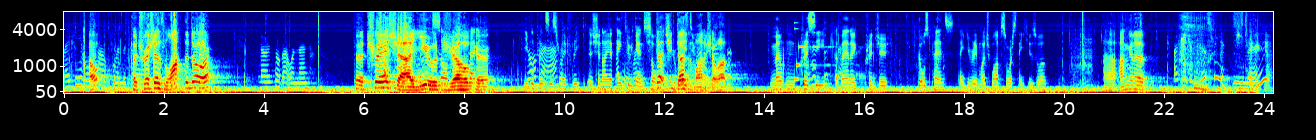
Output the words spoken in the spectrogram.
Making it more Oh, powerful in the dark. Patricia's locked the door. No, it's not that one then. Patricia, you Soft joker. Evil Not Princess, mad. right, freak? Uh, Shania, thank you again so Do- much. she doesn't want to show up. Mountain, Chrissy, looks Havana. Cringer, Ghost Pants, thank you very much. Wob Source, thank you as well. Uh, I'm gonna I think it could be a take demon. a guess.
